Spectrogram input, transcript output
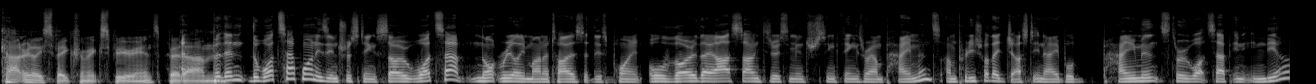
Can't really speak from experience, but um, But then the WhatsApp one is interesting. So WhatsApp not really monetized at this point, although they are starting to do some interesting things around payments. I'm pretty sure they just enabled payments through WhatsApp in India.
